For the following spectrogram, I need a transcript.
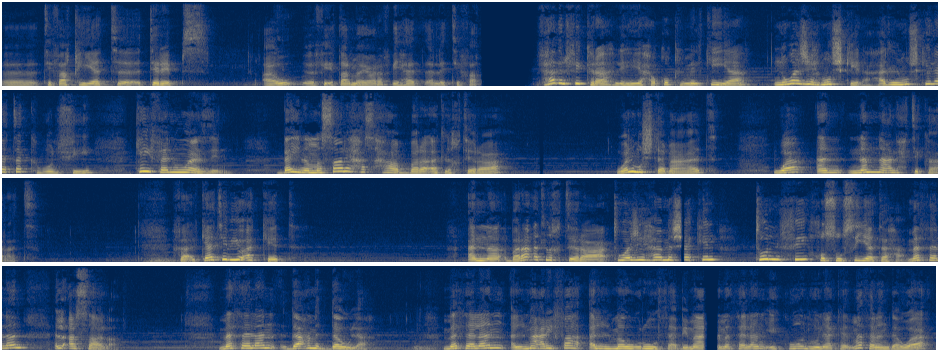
آه، اتفاقية تريبس. أو في إطار ما يعرف بهذا الاتفاق. في هذه الفكرة اللي هي حقوق الملكية نواجه مشكلة. هذه المشكلة تكمن في كيف نوازن بين مصالح أصحاب براءة الاختراع والمجتمعات وأن نمنع الاحتكارات. فالكاتب يؤكد أن براءة الاختراع تواجهها مشاكل تنفي خصوصيتها. مثلا الأصالة مثلا دعم الدولة مثلا المعرفة الموروثة بمعنى مثلا يكون هناك مثلا دواء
